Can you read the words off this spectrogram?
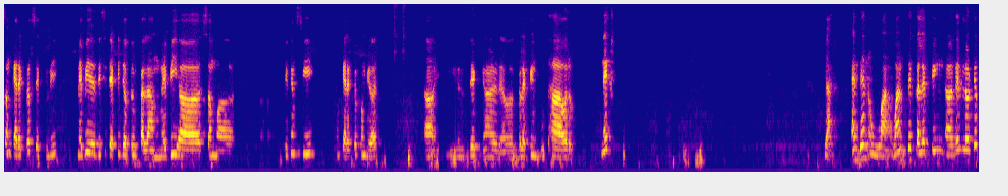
some characters actually. Maybe this is APJ Abdul Kalam. Maybe some you can see some character from here. Uh, they are uh, collecting Buddha or next. Yeah, and then once they're collecting, uh, lot of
